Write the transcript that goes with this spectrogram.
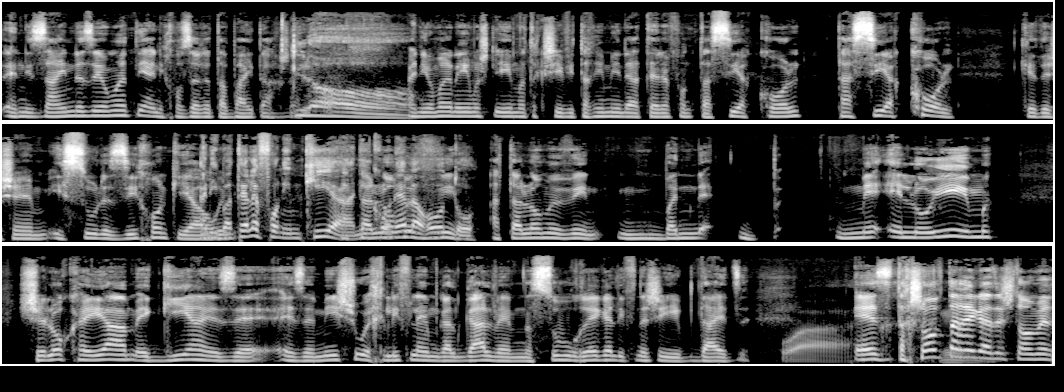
אין לי זין לזה, היא אומרת לי, אני חוזרת הביתה עכשיו. לא. אני אומר לאמא שלי, אמא, תקשיבי, תרימי לי הטלפון, תעשי הכל, תעשי הכל, כדי שהם ייסעו לזיכרון, כי אני ההורים... בטלפון עם קיה, אני לא קונה לה מבין, אוטו. אתה לא מבין. בנ... ב- מאלוהים שלא קיים, הגיע איזה, איזה מישהו, החליף להם גלגל, והם נסעו רגע לפני שהיא איבדה את זה. וואי. איזה, תחשוב את הרגע הזה שאתה אומר,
